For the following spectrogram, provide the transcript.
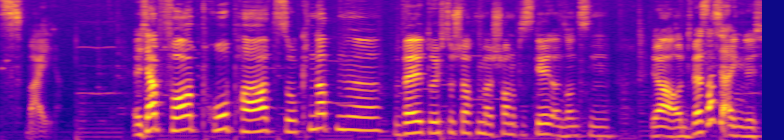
2. Ich habe vor, pro Part so knapp eine Welt durchzuschaffen. Mal schauen, ob das geht. Ansonsten, ja. Und wer ist das hier eigentlich?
